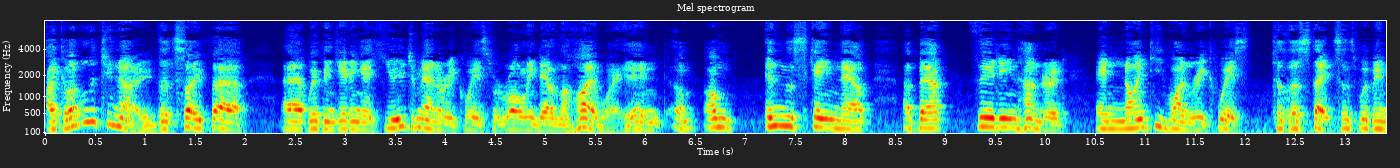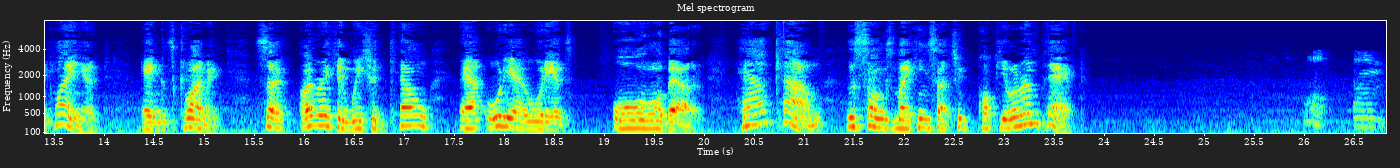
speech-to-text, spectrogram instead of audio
I got to let you know that so far uh, we've been getting a huge amount of requests for rolling down the highway, and um, I'm in the scheme now about 1,391 requests to the state since we've been playing it, and it's climbing. So I reckon we should tell our audio audience all about it. How come the song's making such a popular impact? Well, um,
